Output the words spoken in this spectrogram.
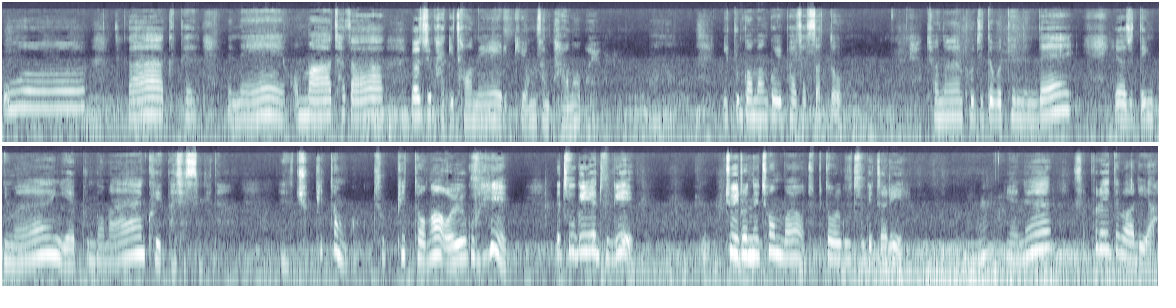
우와. 제가 그때 내내 엄마 찾아 여주 가기 전에 이렇게 영상 담아봐요. 어, 이쁜 것만 구입하셨어, 또. 저는 보지도 못했는데 여주땡님은 예쁜 것만 구입하셨습니다. 예, 주피터가 주피터가 얼굴이 두 개에 두 개. 저 이런 애 처음 봐요. 주피터 얼굴 두 개짜리. 음, 얘는 스프레드 마리아.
